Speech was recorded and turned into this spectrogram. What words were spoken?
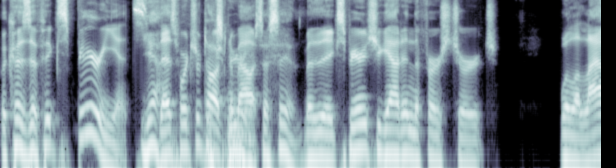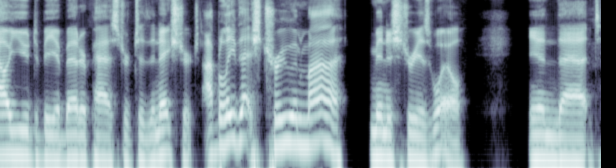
because of experience. Yeah. That's what you're talking Experience, about. That's it. But the experience you got in the first church will allow you to be a better pastor to the next church. I believe that's true in my ministry as well. In that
